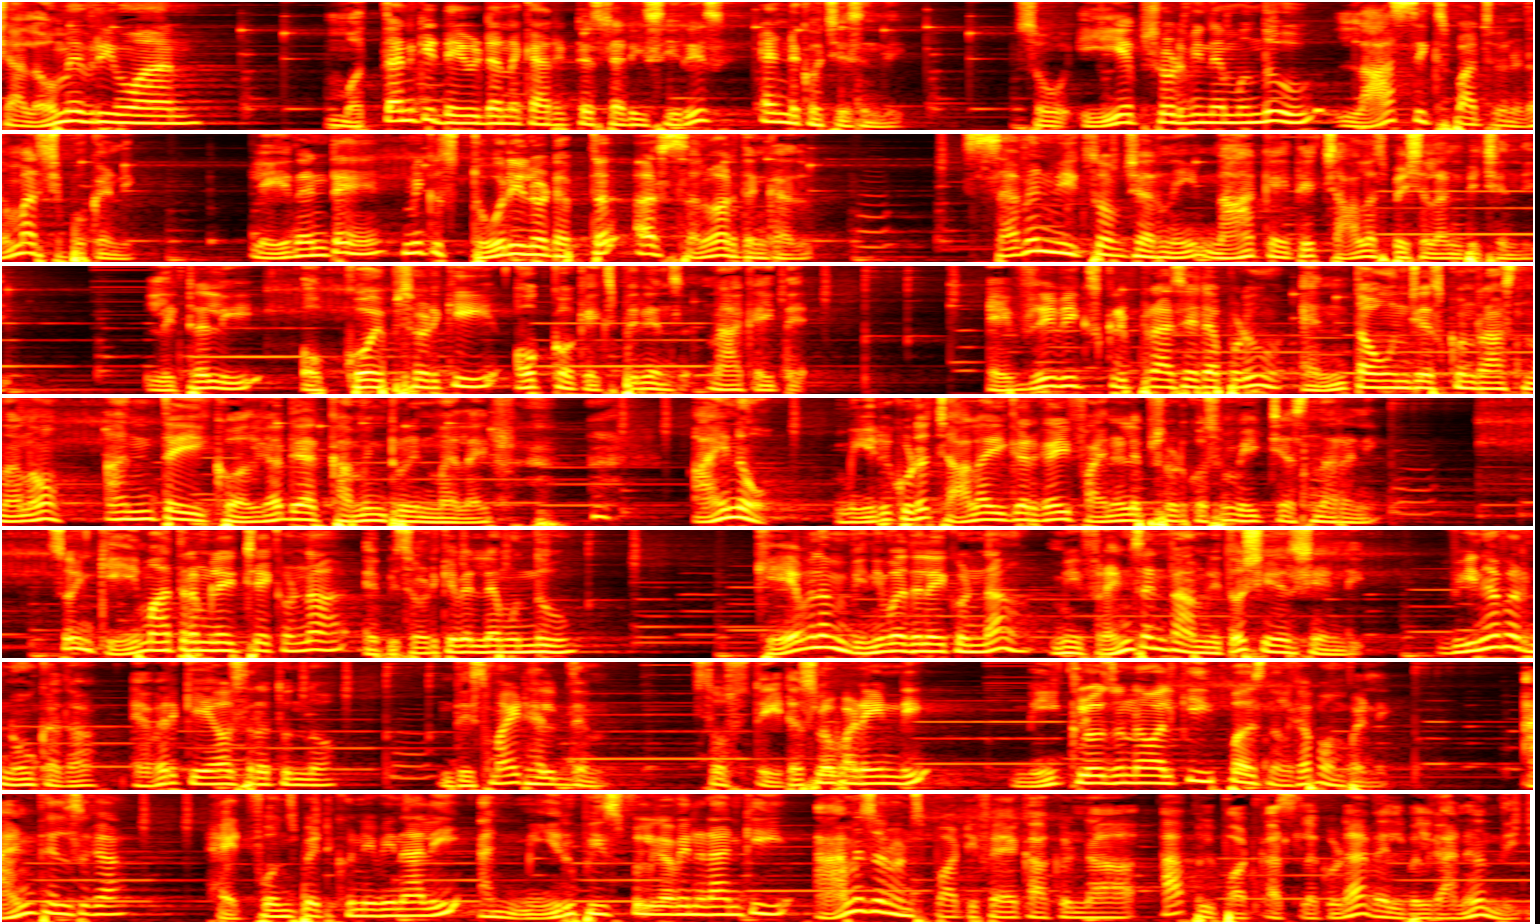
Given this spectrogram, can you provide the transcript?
Shalom everyone మొత్తానికి David అన్న character study series ఎండ్కి వచ్చేసింది. సో ఈ ఎపిసోడ్ వినే ముందు లాస్ట్ సిక్స్ పార్ట్స్ వినడం మర్చిపోకండి. లేదంటే మీకు స్టోరీలో డెప్త్ అస్సలు అర్థం కాదు. సెవెన్ వీక్స్ ఆఫ్ జర్నీ నాకైతే చాలా స్పెషల్ అనిపించింది. లిటరలీ ఒక్కో ఎపిసోడ్కి ఒక్కొక్క ఎక్స్పీరియన్స్ నాకైతే. ఎవ్రీ వీక్ స్క్రిప్ట్ రాసేటప్పుడు ఎంత ఓన్ చేసుకుని రాస్తున్నానో అంతే ఈక్వల్గా they are coming true in my life I know మీరు కూడా చాలా ఈగర్గా ఈ ఫైనల్ ఎపిసోడ్ కోసం వెయిట్ చేస్తున్నారని. సో ఇంకేమాత్రం లేట్ చేయకుండా ఎపిసోడ్కి వెళ్ళే ముందు కేవలం విని వదిలేయకుండా మీ ఫ్రెండ్స్ అండ్ ఫ్యామిలీతో షేర్ చేయండి. వినెవర్ నో కదా ఎవరికి ఏ అవసరం ఉందో this might help them so స్టేటస్లో పడేయండి. మీ క్లోజ్ ఉన్న వాళ్ళకి పర్సనల్గా పంపండి. అండ్ తెలుసుగా హెడ్ ఫోన్స్ పెట్టుకుని వినాలి అండ్ మీరు పీస్ఫుల్గా వినడానికి అమెజాన్ అండ్ స్పాటిఫై కాకుండా యాపిల్ పాడ్కాస్ట్లో కూడా అవైలబుల్గానే ఉంది.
